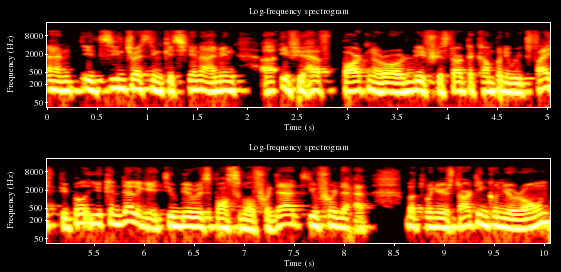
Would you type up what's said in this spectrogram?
And it's interesting, Sienna. I mean, uh, if you have partner or if you start a company with five people, you can delegate. You be responsible for that, you for that. But when you're starting on your own,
